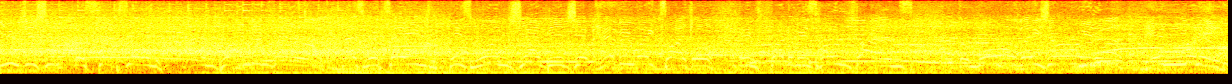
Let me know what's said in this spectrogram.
Yuji Shimada steps in. And Brandon Vera has retained his one championship heavyweight title in front of his home fans at the Asia Arena in Manila.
